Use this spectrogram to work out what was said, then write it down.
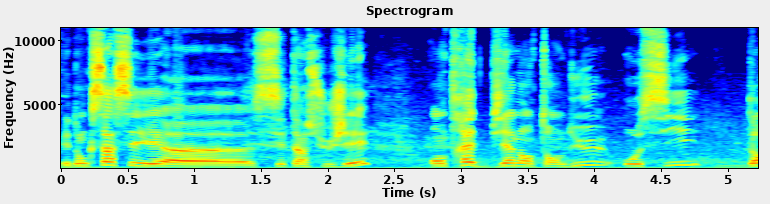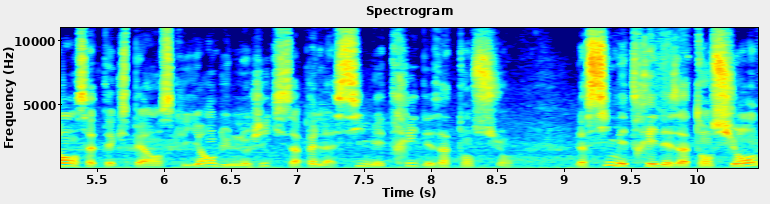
Et donc ça, c'est euh, un sujet. On traite bien entendu aussi dans cette expérience client d'une logique qui s'appelle la symétrie des attentions. La symétrie des attentions,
